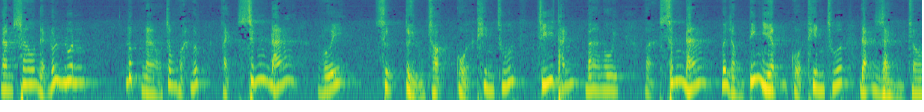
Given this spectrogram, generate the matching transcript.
làm sao để luôn luôn lúc nào trong mọi lúc phải xứng đáng với sự tuyển chọn của Thiên Chúa, chí thánh ba ngôi và xứng đáng với lòng tín nhiệm của Thiên Chúa đã dành cho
